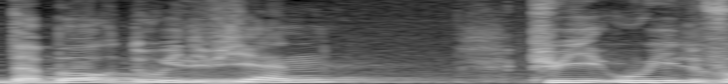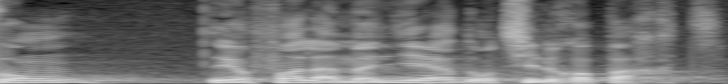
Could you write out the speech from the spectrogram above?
D'abord d'où ils viennent, puis où ils vont, et enfin la manière dont ils repartent.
